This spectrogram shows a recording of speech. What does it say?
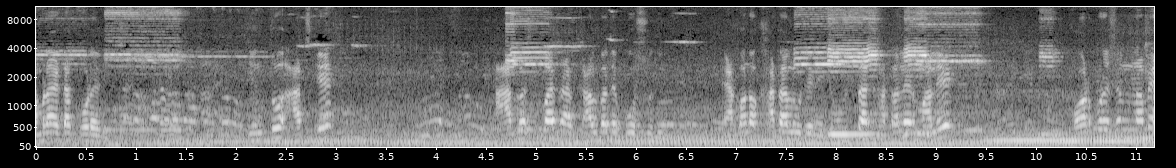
আমরা এটা করে দিই। কিন্তু আজকে আগস্ট মাস আর কাল বাদে পরশু দিন এখনও খাটাল উঠেনি উল্টা খাটালের মালিক কর্পোরেশনের নামে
